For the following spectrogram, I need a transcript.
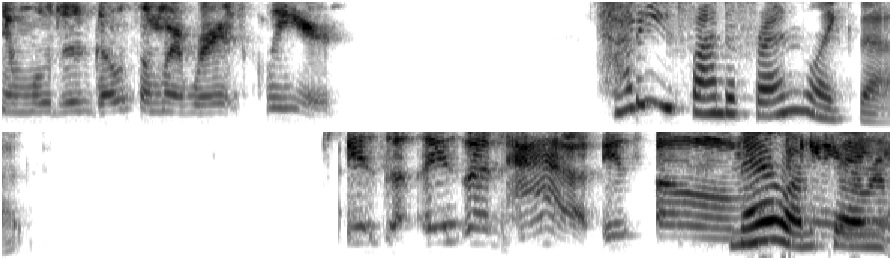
and we'll just go somewhere where it's clear. How do you find a friend like that? It's a, it's an app. It's um. No, I'm saying.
